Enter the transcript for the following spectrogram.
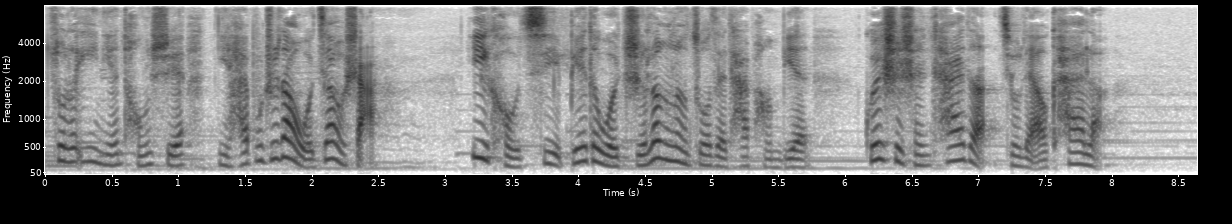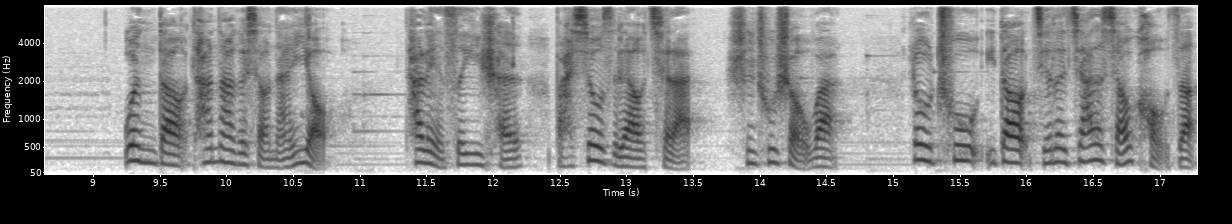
做了一年同学，你还不知道我叫啥？一口气憋得我直愣愣坐在他旁边，鬼使神差的就聊开了。问到她那个小男友，她脸色一沉，把袖子撩起来，伸出手腕，露出一道结了痂的小口子。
